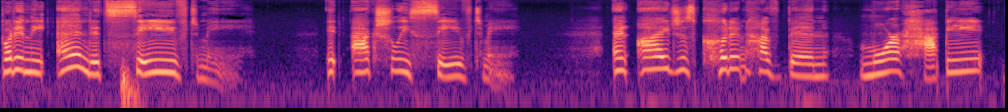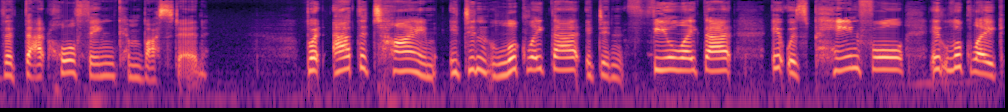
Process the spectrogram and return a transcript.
But in the end, it saved me. It actually saved me. And I just couldn't have been more happy that that whole thing combusted. But at the time, it didn't look like that. It didn't feel like that. It was painful. It looked like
